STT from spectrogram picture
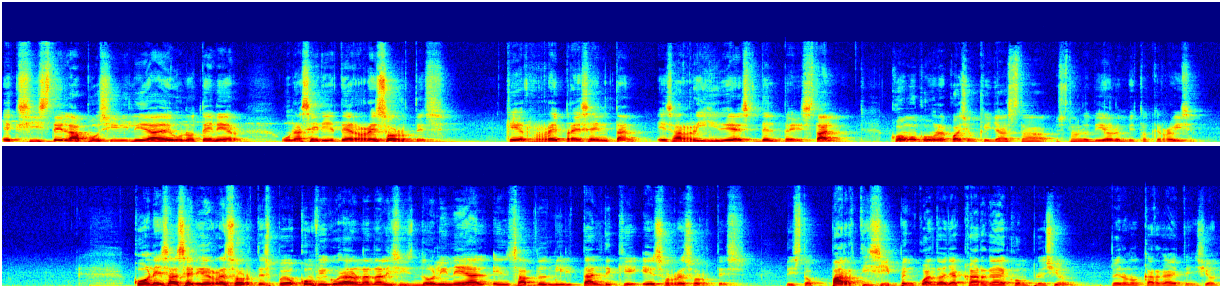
existe la posibilidad de uno tener una serie de resortes que representan esa rigidez del pedestal, como con una ecuación que ya está, está en los videos, lo invito a que revisen. Con esa serie de resortes puedo configurar un análisis no lineal en SAP 2000 tal de que esos resortes, ¿listo? Participen cuando haya carga de compresión, pero no carga de tensión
